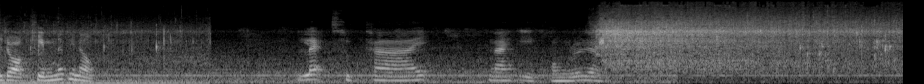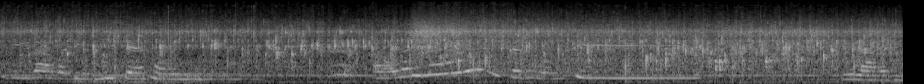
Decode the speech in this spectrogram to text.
มีดอกเข็มนะพี่น้อง และสุดท้ายนางเอกของเรื่อง ดีว่าวดีมีแต่หอยอะไรนะจะดวงทีเวลาวดี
